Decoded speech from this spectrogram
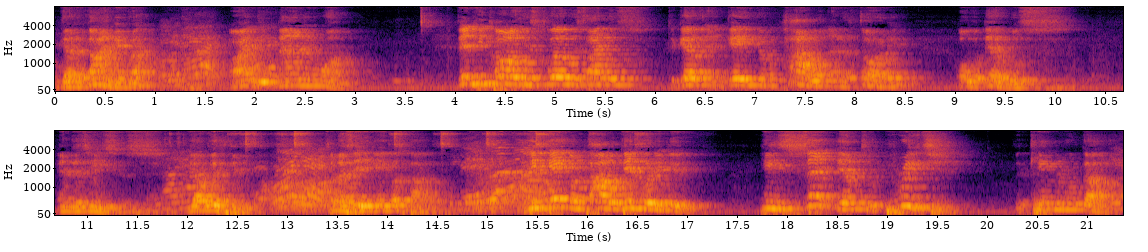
You got to bind him, right? All right, Luke 9 and 1. Then he called his 12 disciples together and gave them power and authority over devils and diseases. Y'all with me? Somebody say he gave us power. He gave them power, then what did he do? He sent them to preach the kingdom of God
